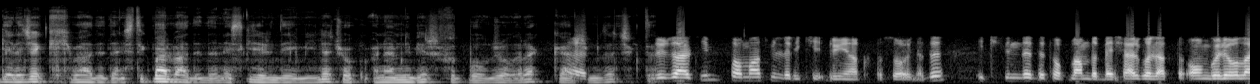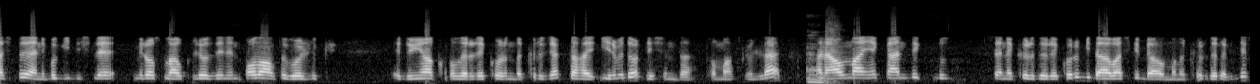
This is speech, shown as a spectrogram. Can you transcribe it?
gelecek vadeden, istikbal vadeden eskilerin deyimiyle çok önemli bir futbolcu olarak karşımıza evet. çıktı. Düzelteyim. Thomas Müller iki Dünya Kupası oynadı. İkisinde de toplamda beşer gol attı. 10 gole ulaştı. Yani bu gidişle Miroslav Klose'nin 16 gollük e, Dünya Kupaları rekorunu da kıracak. Daha 24 yaşında Thomas Müller. Evet. Hani Almanya kendi bu sene kırdığı rekoru bir daha başka bir Alman'a kırdırabilir.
